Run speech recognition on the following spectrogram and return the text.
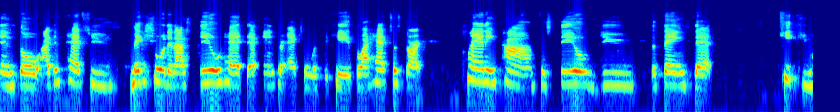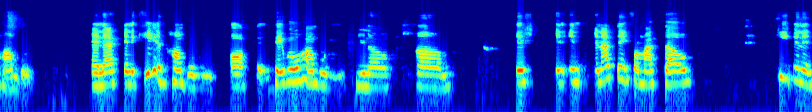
and so I just had to make sure that I still had that interaction with the kids. So I had to start planning time to still do the things that keep you humble and that and the kids humble you often. They will humble you, you know. Um, it's and, and, and I think for myself, keeping in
